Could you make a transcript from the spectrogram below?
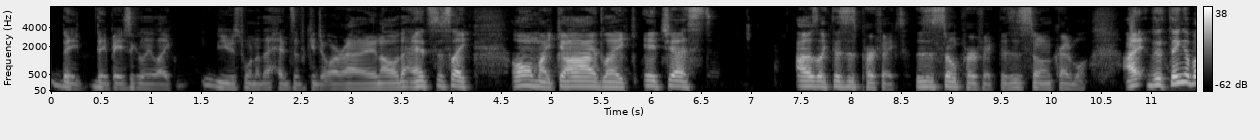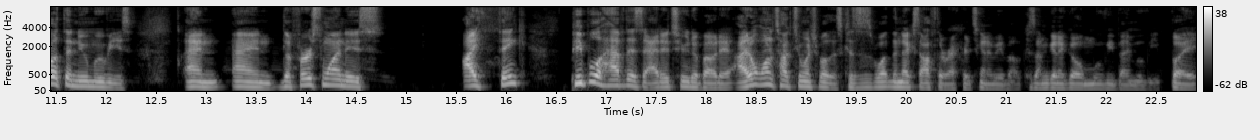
they they basically like used one of the heads of Ghidorah and all that. And it's just like, oh my god, like it just I was like, this is perfect. This is so perfect. This is so incredible. I the thing about the new movies, and and the first one is, I think people have this attitude about it. I don't want to talk too much about this because this is what the next off the record is going to be about. Because I'm going to go movie by movie, but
